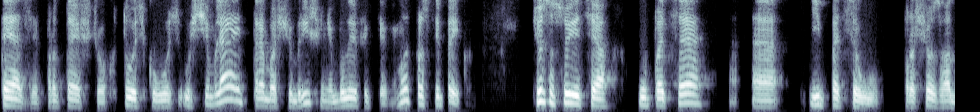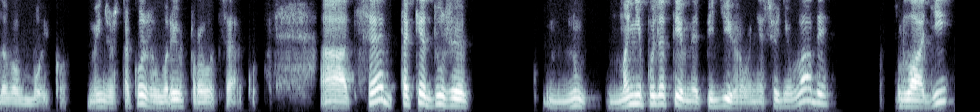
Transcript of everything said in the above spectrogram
тези про те, що хтось когось ущемляє, треба, щоб рішення були ефективними. От простий приклад. Що стосується УПЦ е, і ПЦУ, про що згадував Бойко. Він ж також говорив про церкву. А це таке дуже ну, маніпулятивне підігрування сьогодні влади владі.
